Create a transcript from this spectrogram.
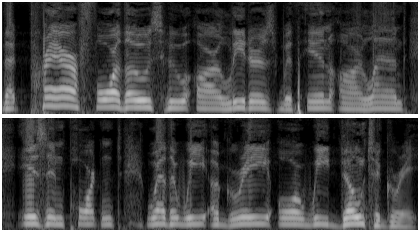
that prayer for those who are leaders within our land is important, whether we agree or we don't agree.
